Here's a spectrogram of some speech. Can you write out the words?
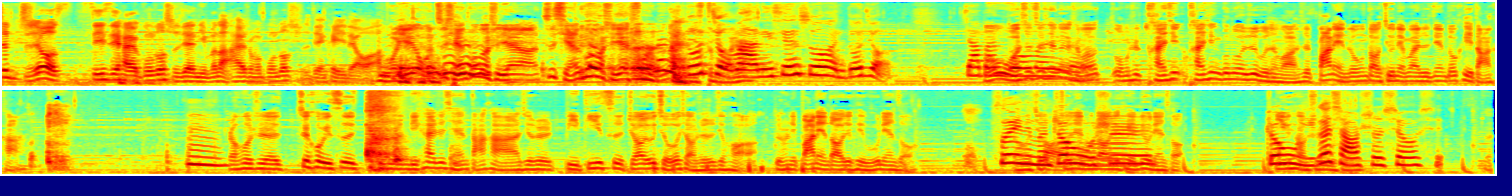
这只有 CC 还有工作时间，你们哪还有什么工作时间可以聊啊？我也有我之前工作时间啊，之前工作时间？那你多久嘛？你先说嘛，你多久？加班哦，我是之前那个什么，我们是弹性弹性工作日不是吗？是八点钟到九点半之间都可以打卡，嗯，然后是最后一次就是离开之前打卡，就是比第一次只要有九个小时就好了。比如说你八点到就可以五点走，所以你们中午是可以六点走。中午一个一个小小时休息，对，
